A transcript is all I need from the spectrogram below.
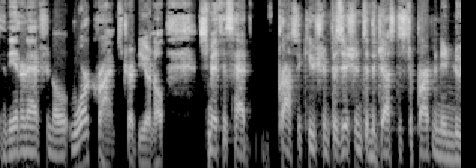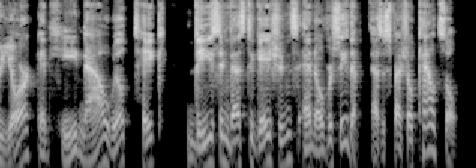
in the International War Crimes Tribunal. Smith has had prosecution positions in the Justice Department in New York, and he now will take these investigations and oversee them as a special counsel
